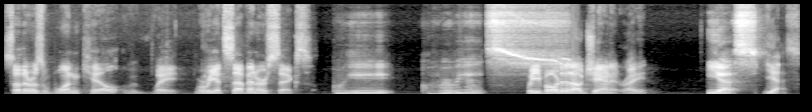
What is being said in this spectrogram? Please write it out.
So there was one kill. Wait, were we at seven or six? We where are we at? s- We voted out Janet, right? Yes. Yes.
